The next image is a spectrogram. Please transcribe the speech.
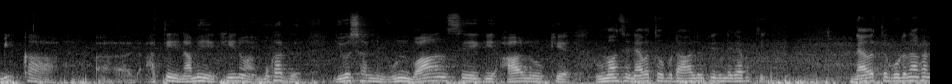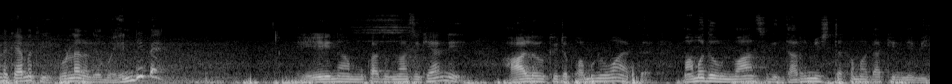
මිකා අතේ නමේ කියනවා මොකද ඉවසන්න උන්වහන්සේගේ ආලෝකය උන්වහන්සේ නැවත ඔබට ආලෝකයකට කැමති නැවත ගොඩනගන්න කැමති ගොඩනගන්න ඔබ එන්න බෑ. ඒ නම් මොකද උන්වහන්සේ කියන්නේ ආලෝකයට පමුණවා ඇත. මමද උන්වහන්සේගේ ධර්මිෂ්ඨකම දකින්නෙමි.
